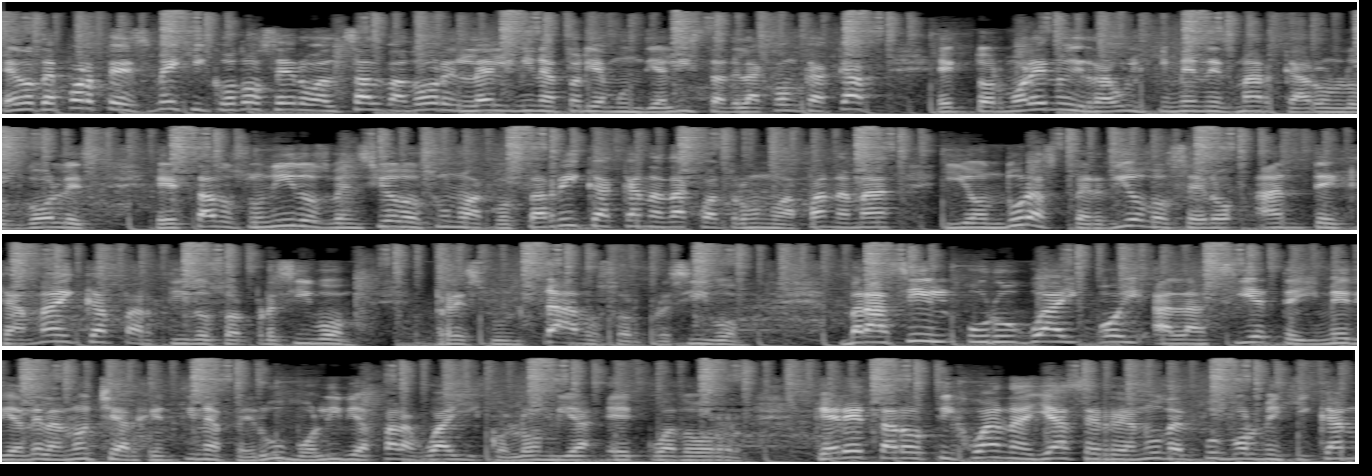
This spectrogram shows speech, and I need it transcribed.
En los deportes, México 2-0 al Salvador en la eliminatoria mundialista de la CONCACAF. Héctor Moreno y Raúl Jiménez marcaron los goles. Estados Unidos venció 2-1 a Costa Rica, Canadá 4-1 a Panamá y Honduras perdió 2-0 ante Jamaica, partido sorpresivo. Resultado sorpresivo. Brasil, Uruguay hoy a las 7 y media de la noche, Argentina, Perú, Bolivia, Paraguay y Colombia, Ecuador. Querétaro, Tijuana, ya se reanuda el fútbol mexicano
